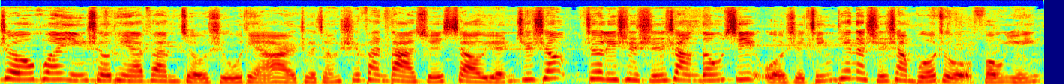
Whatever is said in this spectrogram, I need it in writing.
观众，欢迎收听 FM 九十五点二浙江师范大学校园之声，这里是时尚东西，我是今天的时尚博主风云。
